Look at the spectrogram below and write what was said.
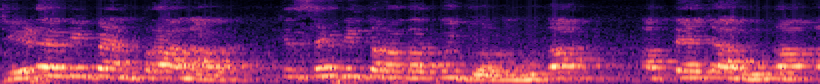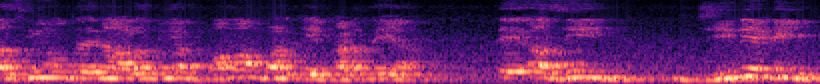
ਜਿਹੜੇ ਵੀ ਭੈਣ ਭਰਾ ਨਾਲ ਕਿਸੇ ਵੀ ਤਰ੍ਹਾਂ ਦਾ ਕੋਈ ਜ਼ੁਲਮ ਹੁੰਦਾ, ਅਤਿਆਚਾਰ ਹੁੰਦਾ, ਅਸੀਂ ਉਹਦੇ ਨਾਲ ਉਹਦੀਆਂ ਬਾਹਾਂ ਬਣ ਕੇ ਖੜਦੇ ਆ ਤੇ ਅਸੀਂ ਜਿਹਨੇ ਵੀ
